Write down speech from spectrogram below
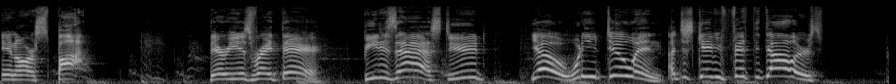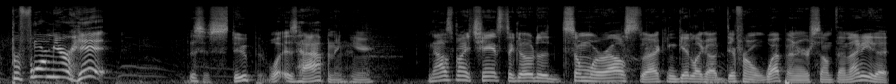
in our spot. There he is right there. Beat his ass, dude. Yo, what are you doing? I just gave you $50. Perform your hit. This is stupid. What is happening here? Now's my chance to go to somewhere else so I can get like a different weapon or something. I need a,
